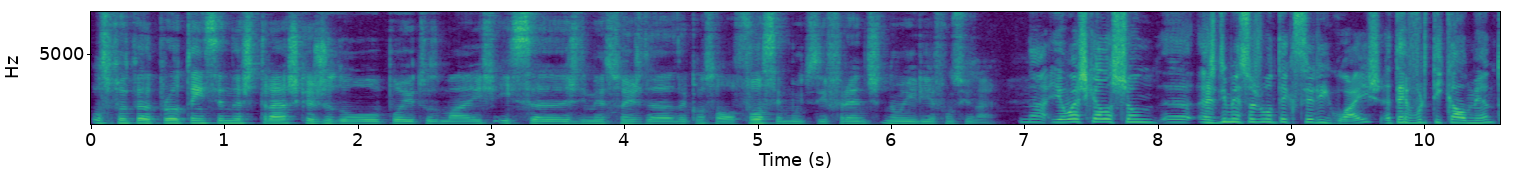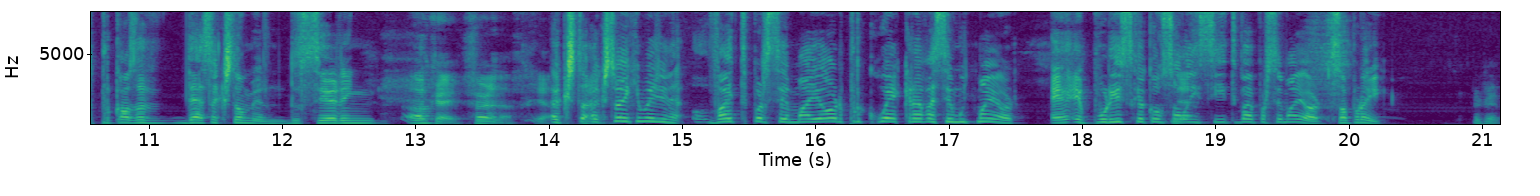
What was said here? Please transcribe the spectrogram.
o Spotpad Pro tem cenas de trás que ajudam ao apoio e tudo mais, e se as dimensões da, da consola fossem muito diferentes, não iria funcionar. Não, eu acho que elas são. eh, as dimensões vão ter que ser iguais, até verticalmente, por causa dessa questão mesmo, de serem. Ok, fair enough. Yeah. A questão, a questão é que imagina, vai-te parecer maior porque o ecrã vai ser muito maior. É, é por isso que a consola Yeah. em si vai parecer maior, só por aí. Ok.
